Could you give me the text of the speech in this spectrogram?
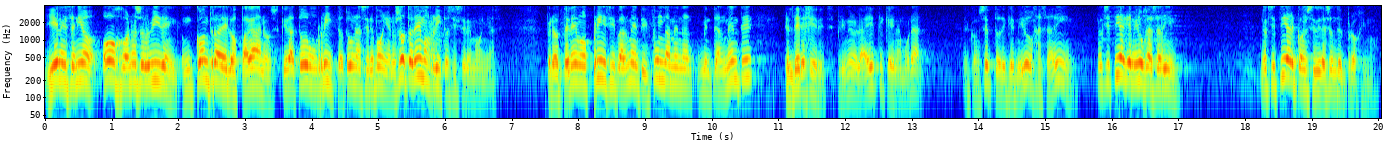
Y él enseñó, ojo, no se olviden, en contra de los paganos, que era todo un rito, toda una ceremonia. Nosotros tenemos ritos y ceremonias, pero tenemos principalmente y fundamentalmente el Derech primero la ética y la moral. El concepto de que Mirú. No existía que Mirú. No existía la consideración del prójimo.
